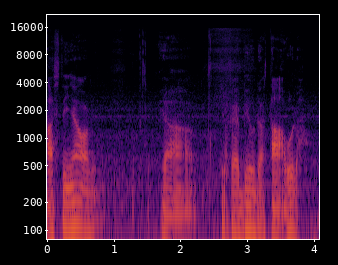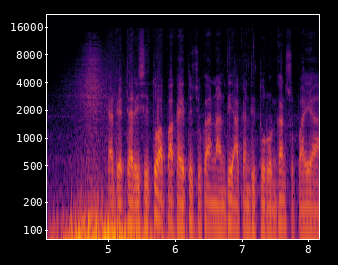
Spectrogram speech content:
pastinya ya di Febi udah tahu lah. Jadi dari situ apakah itu juga nanti akan diturunkan supaya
